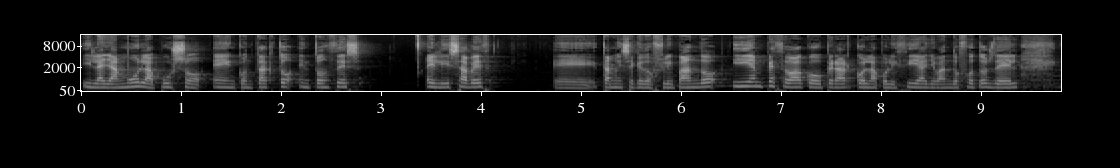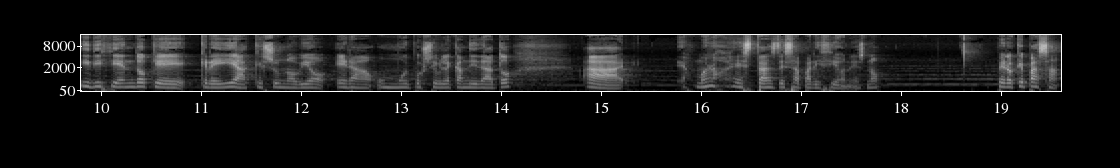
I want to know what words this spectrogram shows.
Y la llamó, la puso en contacto, entonces Elizabeth eh, también se quedó flipando y empezó a cooperar con la policía llevando fotos de él y diciendo que creía que su novio era un muy posible candidato a bueno, estas desapariciones, ¿no? Pero ¿qué pasa?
